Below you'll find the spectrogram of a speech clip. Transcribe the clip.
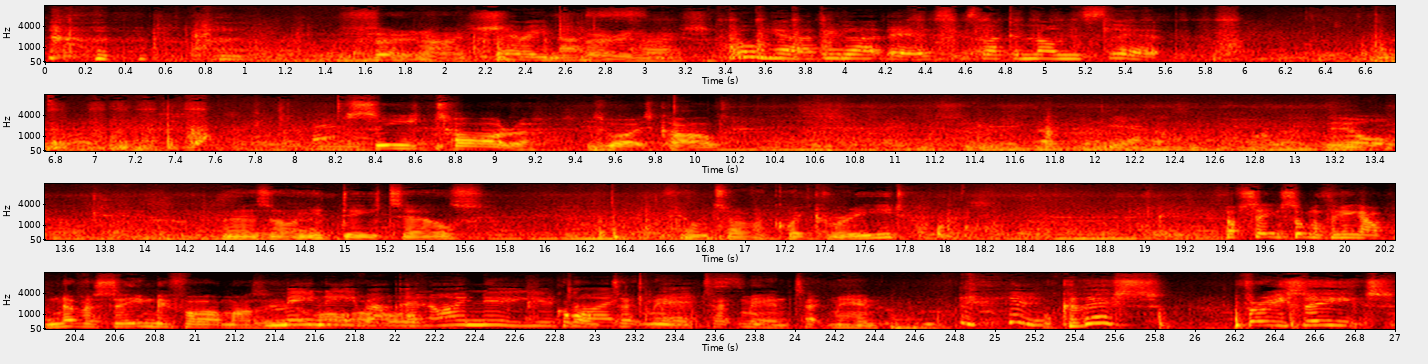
Very nice. Very nice. Very nice. Oh yeah, I do like this. It's like a non-slip. C-Tourer is what it's called. There's all your details. If you want to have a quick read. I've seen something I've never seen before, Mazzy. Me neither, and I knew you'd Come on, like take me in, take me in, take me in. Look at this. Three seats.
